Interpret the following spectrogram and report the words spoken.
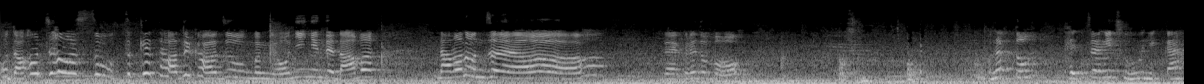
어, 나 혼자 왔어. 어떡해. 다들 가족. 막 연인인데 나만, 나만 혼자야. 네, 그래도 뭐. 워낙 또 배짱이 좋으니까.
